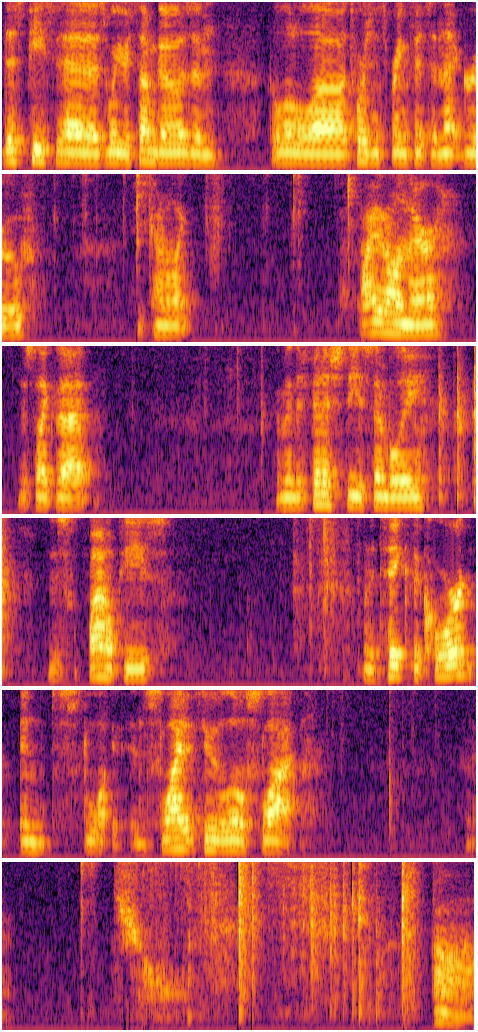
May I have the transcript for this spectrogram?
this piece has where your thumb goes and the little uh, torsion spring fits in that groove. Just kind of like fight it on there, just like that. And then to finish the assembly, this final piece, I'm going to take the cord and, sli and slide it through the little slot. Oh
